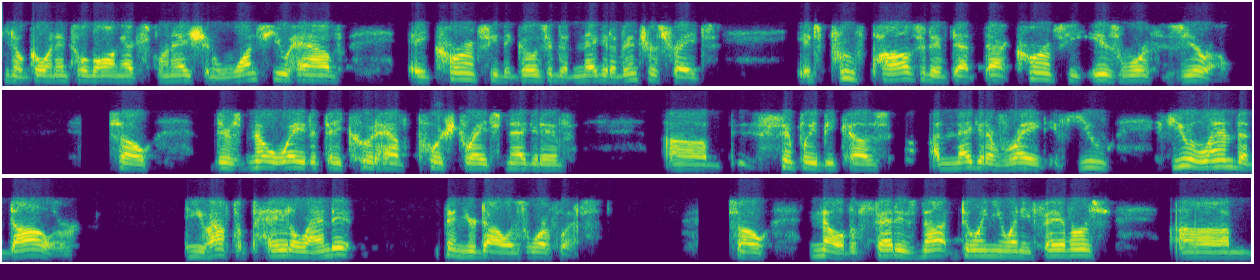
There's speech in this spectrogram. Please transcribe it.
you know going into a long explanation, once you have a currency that goes into negative interest rates, it's proof positive that that currency is worth zero. So there's no way that they could have pushed rates negative uh, simply because a negative rate, if you if you lend a dollar and you have to pay to lend it, then your dollar is worthless. So no, the Fed is not doing you any favors. Um,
